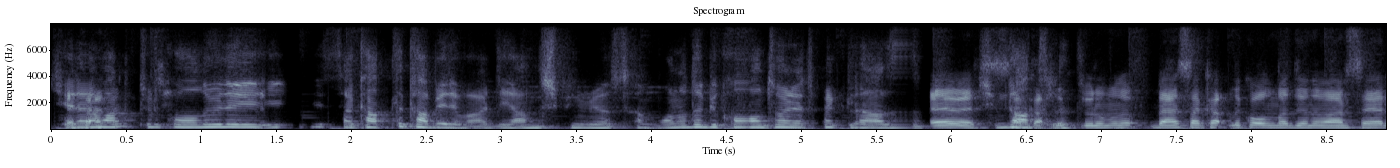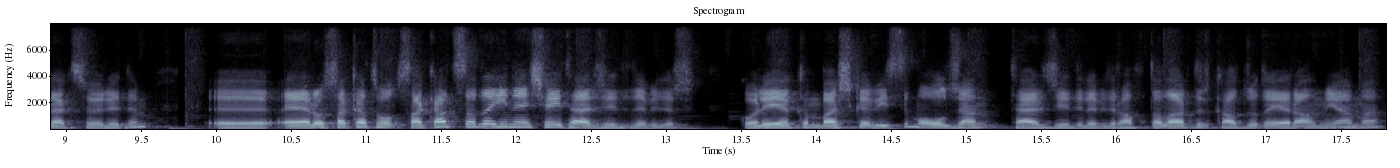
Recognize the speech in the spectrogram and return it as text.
Kerem? Aktürkoğlu ile ilgili sakatlık haberi vardı yanlış bilmiyorsam. Onu da bir kontrol etmek lazım. Evet, Şimdi sakatlık hatırladım. durumunu ben sakatlık olmadığını varsayarak söyledim. Ee, eğer o sakat ol- sakatsa da yine şey tercih edilebilir. Gole yakın başka bir isim Oğulcan tercih edilebilir. Haftalardır kadroda yer almıyor ama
